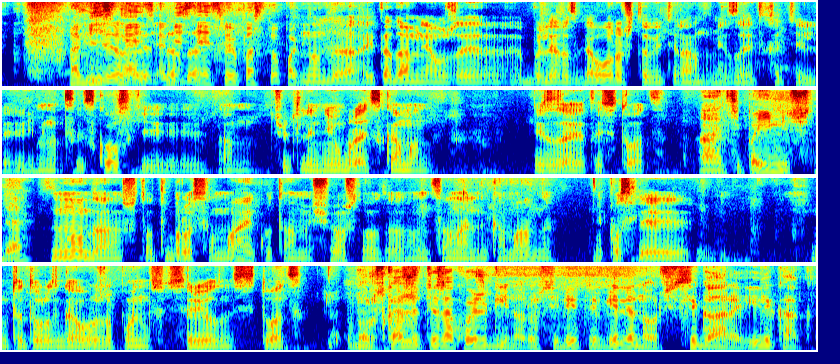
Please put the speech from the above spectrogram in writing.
Объяснять, я, объяснять да, свой поступок? Ну да, и тогда у меня уже были разговоры, что ветеранами за это хотели именно Цисковский, там, чуть ли не убрать с команды из-за этой ситуации. А, типа имидж, да? Ну да, что-то бросил майку, там еще что-то, национальной команды. И после вот этого разговора уже понял всю серьезность ситуации. Ну, расскажи, ты заходишь к Гиннеру, сидит Евгений Леонович с сигарой или как?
